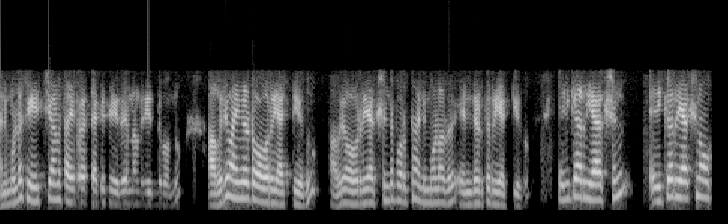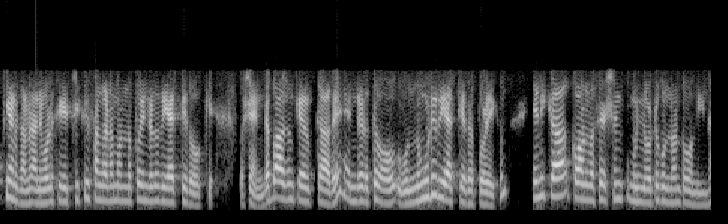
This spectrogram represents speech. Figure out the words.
അനുമോളുടെ ചേച്ചിയാണ് സൈബർ അറ്റാക്ക് ചെയ്തത് എന്നുള്ള രീതിയിൽ വന്നു. അവർ ഭയങ്കരമായിട്ട് ഓവർ റിയാക്ട് ചെയ്തു. അവർ ഓവർ റിയാക്ഷന്റെ പുറത്ത് അനുമോൾ അത് എന്റെ അടുത്ത് റിയാക്ട് ചെയ്തു. എനിക്ക് ആ റിയാക്ഷൻ എനിക്ക് റിയാക്ഷൻ ഓക്കെയാണ് കാരണം അനുമോൾ ചേച്ചിക്ക് സങ്കടം വന്നപ്പോൾ എന്റെ അടുത്ത് റിയാക്ട് ചെയ്ത്. ഓക്കെ പക്ഷെ എന്റെ ഭാഗം കേൾക്കാതെ എന്റെ അടുത്ത് ഒന്നും കൂടി റിയാക്ട് ചെയ്തപ്പോഴേക്കും എനിക്ക് ആ കോൺവെർസേഷൻ മുന്നോട്ട് കൊണ്ടുപോകാൻ തോന്നിയില്ല.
